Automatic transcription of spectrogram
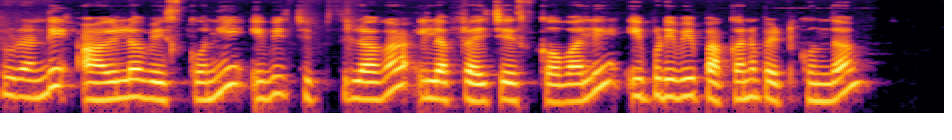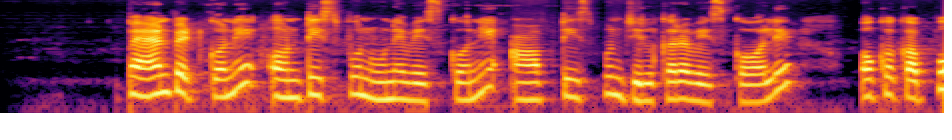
చూడండి ఆయిల్లో వేసుకొని ఇవి చిప్స్ లాగా ఇలా ఫ్రై చేసుకోవాలి. ఇప్పుడు ఇవి పక్కన పెట్టుకుందాం. ప్యాన్ పెట్టుకొని వన్ టీ స్పూన్ నూనె వేసుకొని హాఫ్ టీ స్పూన్ జీలకర్ర వేసుకోవాలి. ఒక కప్పు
